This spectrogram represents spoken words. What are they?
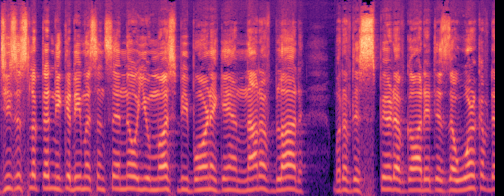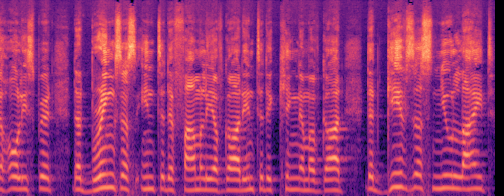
Jesus looked at Nicodemus and said, No, you must be born again, not of blood, but of the Spirit of God. It is the work of the Holy Spirit that brings us into the family of God, into the kingdom of God, that gives us new light.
